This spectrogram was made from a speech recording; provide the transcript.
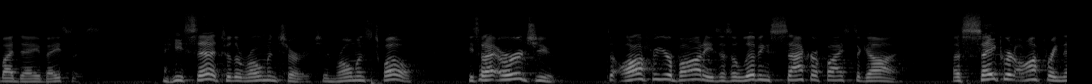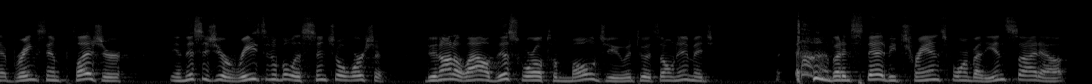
by day basis. And he said to the Roman church in Romans 12, he said, I urge you to offer your bodies as a living sacrifice to God, a sacred offering that brings him pleasure, and this is your reasonable, essential worship. Do not allow this world to mold you into its own image, but instead be transformed by the inside out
